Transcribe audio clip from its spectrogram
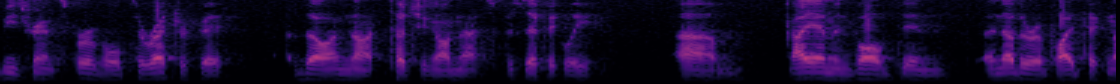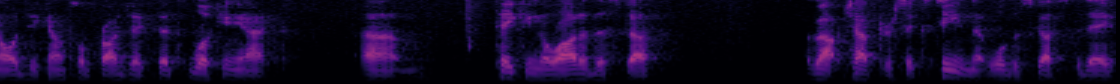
be transferable to retrofit, though I'm not touching on that specifically. Um, I am involved in another Applied Technology Council project that's looking at um, taking a lot of this stuff about Chapter 16 that we'll discuss today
